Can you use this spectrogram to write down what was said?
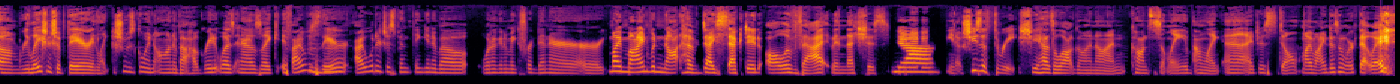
um, relationship there. And like, she was going on about how great it was. And I was like, if I was mm-hmm. there, I would have just been thinking about what I'm going to make for dinner or my mind would not have dissected all of that. And that's just, yeah, you know, she's a three. She has a lot going on constantly. I'm like, eh, I just don't, my mind doesn't work that way.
